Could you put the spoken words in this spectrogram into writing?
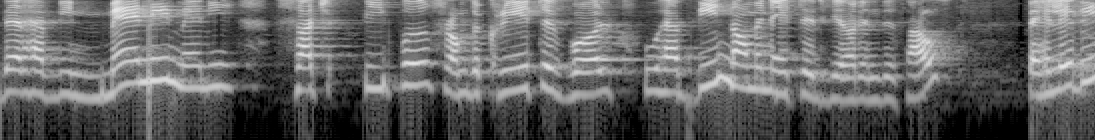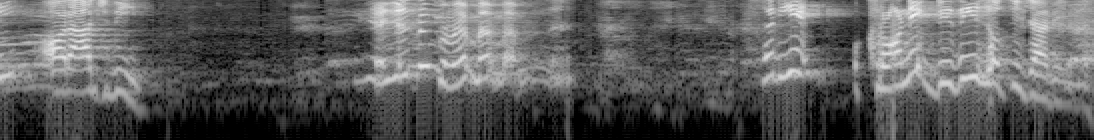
There have been many, many such people from the creative world who have been nominated here in this house. पहले भी और आज भी ma'am. सर ये क्रॉनिक डिज़ीज़ होती जा रही है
